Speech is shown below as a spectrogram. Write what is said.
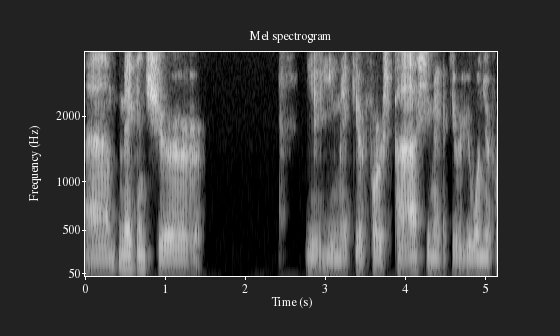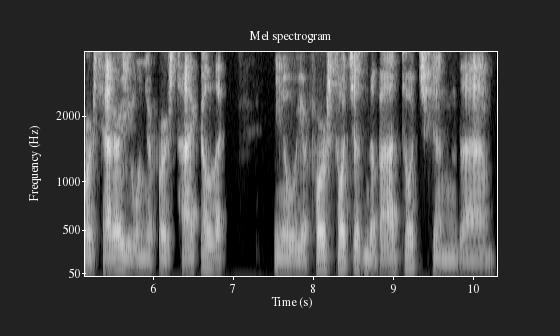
um, making sure you, you make your first pass, you make your you won your first header, you won your first tackle. That you know your first touch isn't a bad touch, and um,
